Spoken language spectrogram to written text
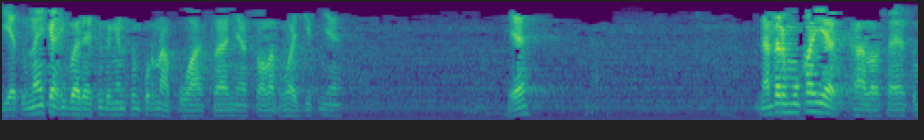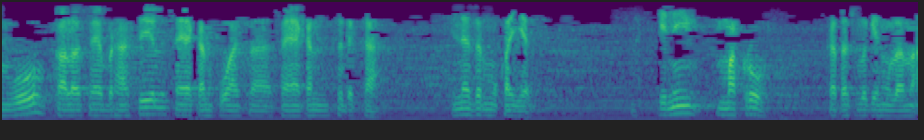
dia tunaikan ibadah itu dengan sempurna puasanya, sholat wajibnya. Ya. Nadar mukayyad, kalau saya sembuh, kalau saya berhasil, saya akan puasa, saya akan sedekah. Ini nadar. Ini makruh, kata sebagian ulama.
